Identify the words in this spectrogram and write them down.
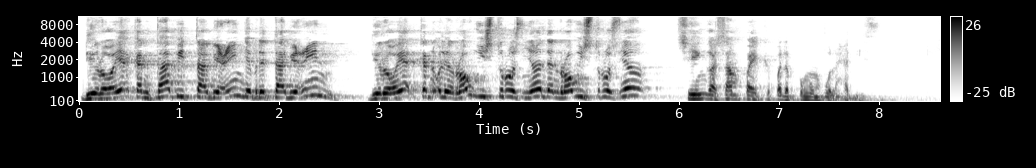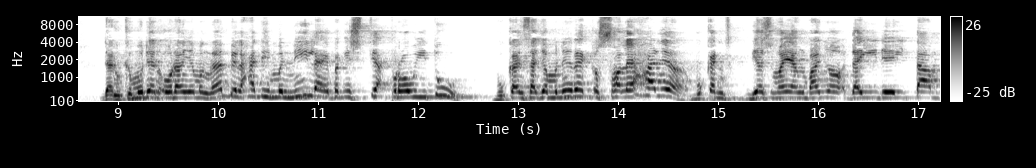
Diriwayatkan tabi tabi'in daripada tabi'in. Diriwayatkan oleh rawi seterusnya dan rawi seterusnya. Sehingga sampai kepada pengumpul hadis. Dan kemudian orang yang mengambil hadis menilai bagi setiap perawi itu. Bukan saja menilai kesalehannya. Bukan dia semayang banyak, dahi dia hitam.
